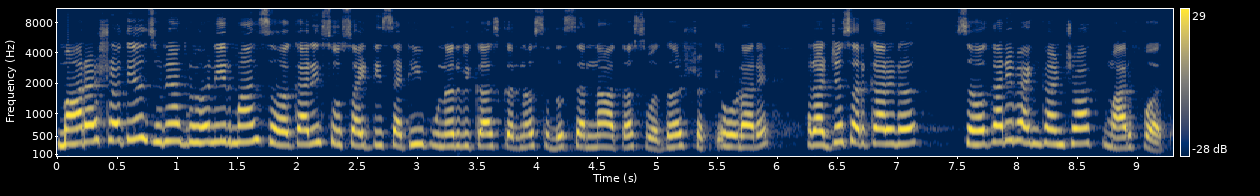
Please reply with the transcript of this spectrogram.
महाराष्ट्रातील जुन्या गृहनिर्माण सहकारी सोसायटीसाठी पुनर्विकास करणं सदस्यांना आता स्वतः शक्य होणार आहे. राज्य सरकारनं सहकारी बँकांच्या मार्फत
